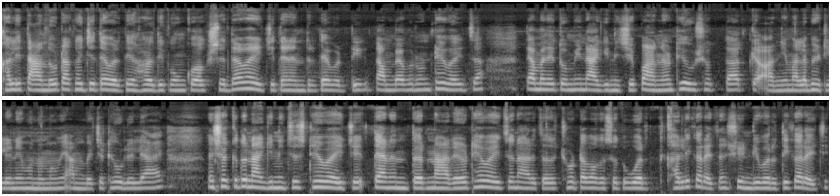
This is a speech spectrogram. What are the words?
खाली तांदूळ टाकायचे त्यावरती हळदी कुंकू अक्षदा व्हायची. त्यानंतर त्यावरती तांब्या भरून ठेवायचा. त्यामध्ये तुम्ही नागिनीची पानं ठेवू शकतात. आणि मला भेटले नाही म्हणून मग मी आंब्याचे ठेवलेले आहे. शक्यतो नागिनीचेच ठेवायचे त्यानंतर नारळ ठेवायचं नारळाचा छोटा भाग असतो तो वर खाली करायचा आणि शेंडीवरती करायची.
